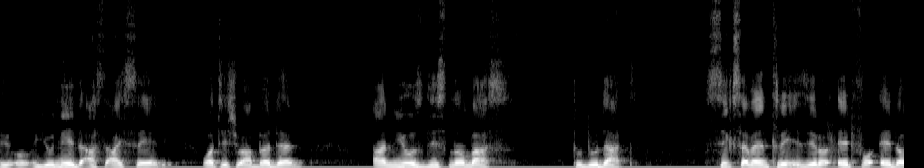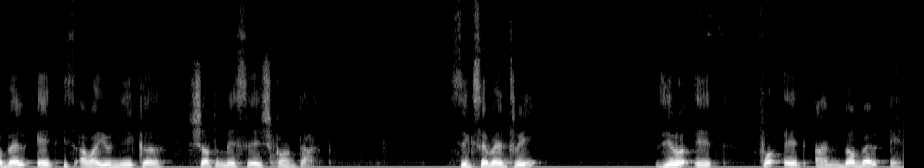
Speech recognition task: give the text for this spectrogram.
you, need, as I said, what is your burden, and use these numbers to do that. 673-084888 is our unique uh, short message contact. 673 08 48 and double 8.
